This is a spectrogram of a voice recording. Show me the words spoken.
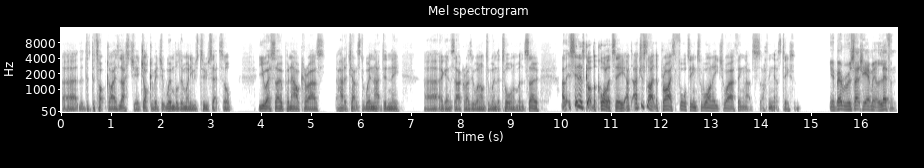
uh, the, the, top guys last year. Djokovic at Wimbledon when he was two sets up, U.S. Open, Alcaraz had a chance to win that, didn't he? Uh, against Alcaraz, who went on to win the tournament. So I think Sinner's got the quality. I, I, just like the price, fourteen to one each way. I think that's I think that's decent. Yeah, Better was actually at eleven,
